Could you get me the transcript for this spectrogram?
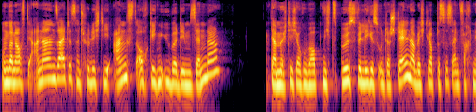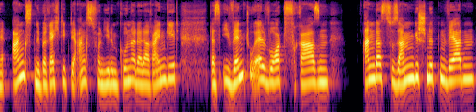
Und dann auf der anderen Seite ist natürlich die Angst auch gegenüber dem Sender. Da möchte ich auch überhaupt nichts Böswilliges unterstellen, aber ich glaube, das ist einfach eine Angst, eine berechtigte Angst von jedem Gründer, der da reingeht, dass eventuell Wortphrasen anders zusammengeschnitten werden,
